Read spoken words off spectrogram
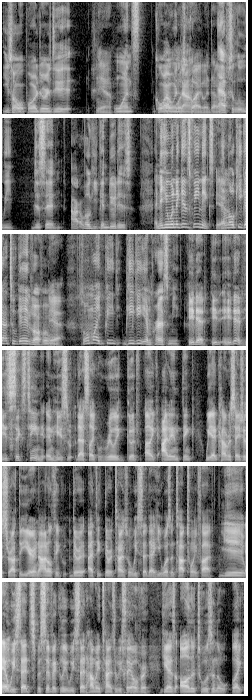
you saw what Paul George did Yeah. once Kawhi What- went once down. Kawhi went down. Absolutely, just said, I Loki can do this, and then he went against Phoenix, Yeah. and Loki got two games off of him. Yeah. So I'm like, PG, PG impressed me. He did. He he did. He's 16 and he's that's like really good. Like I didn't think we had conversations throughout the year and I don't think there were, I think there were times when we said that he wasn't top 25. Yeah, And we said specifically we said how many times did we say over he has all the tools in the like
